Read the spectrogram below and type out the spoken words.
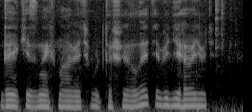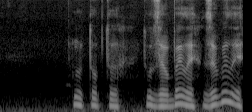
Деякі з них навіть ультрафіолеті відіграють. Ну тобто Тут зробили, зробили,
